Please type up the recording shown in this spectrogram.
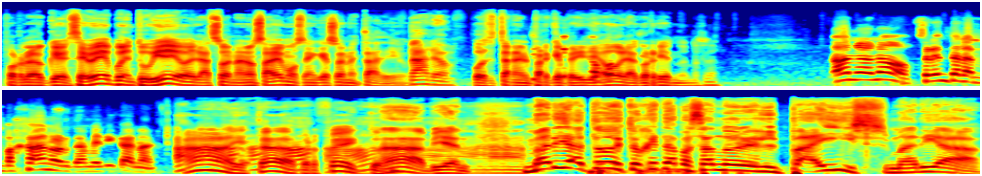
por lo que se ve pues, en tu video de la zona, no sabemos en qué zona estás, digo. Claro. Puedes estar en el Parque Pereira ahora corriendo, no sé. No, no, no, frente a la embajada norteamericana. Ah, ahí está, perfecto. Ah, bien. María, todo esto, ¿qué está pasando en el país, María?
